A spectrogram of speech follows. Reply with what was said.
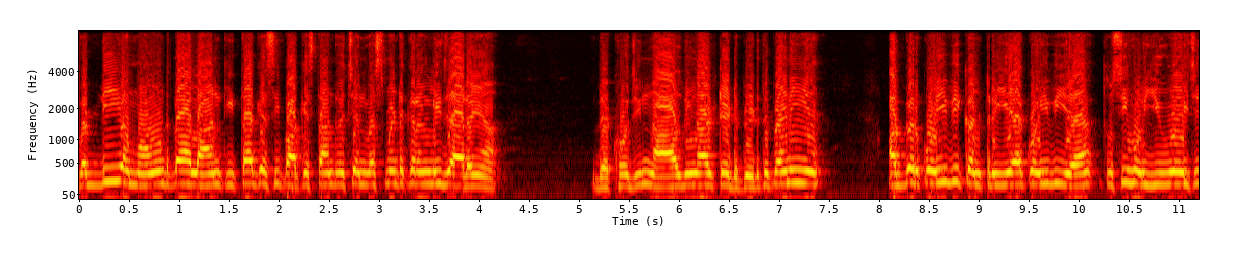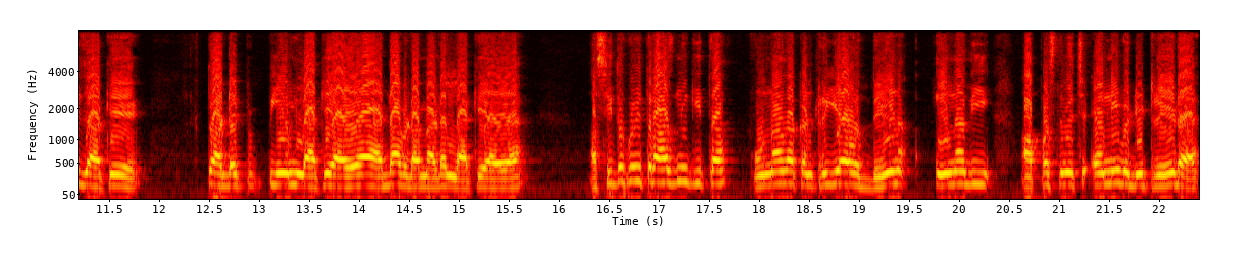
ਵੱਡੀ ਅਮਾਉਂਟ ਦਾ ਐਲਾਨ ਕੀਤਾ ਕਿ ਅਸੀਂ ਪਾਕਿਸਤਾਨ ਦੇ ਵਿੱਚ ਇਨਵੈਸਟਮੈਂਟ ਕਰਨ ਲਈ ਜਾ ਰਹੇ ਹਾਂ। ਦੇਖੋ ਜੀ, ਨਾਲ ਦੀ ਨਾਲ ਢਿੱਡ ਪੀੜ ਤੇ ਪੈਣੀ ਹੈ। ਅਗਰ ਕੋਈ ਵੀ ਕੰਟਰੀ ਹੈ, ਕੋਈ ਵੀ ਹੈ, ਤੁਸੀਂ ਹੁਣ ਯੂਏਈ 'ਚ ਜਾ ਕੇ ਤੁਹਾਡੇ ਪੀਐਮ ਲੈ ਕੇ ਆਏ ਆ, ਐਡਾ ਵੱਡਾ ਮੈਡਲ ਲੈ ਕੇ ਆਏ ਆ, ਅਸੀਂ ਤਾਂ ਕੋਈ ਇਤਰਾਜ਼ ਨਹੀਂ ਕੀਤਾ। ਉਹਨਾਂ ਦਾ ਕੰਟਰੀ ਹੈ, ਉਹ ਦੇਣ ਇਹਨਾਂ ਦੀ ਆਪਸ ਦੇ ਵਿੱਚ ਇੰਨੀ ਵੱਡੀ ਟ੍ਰੇਡ ਹੈ,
